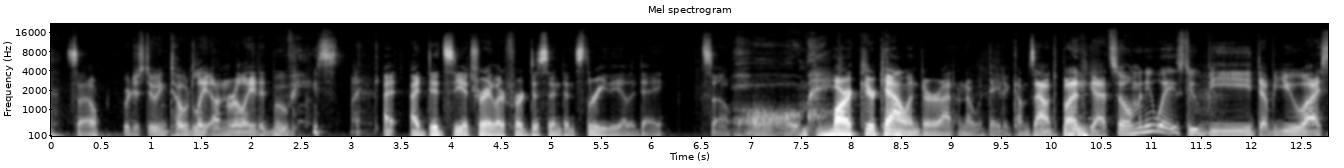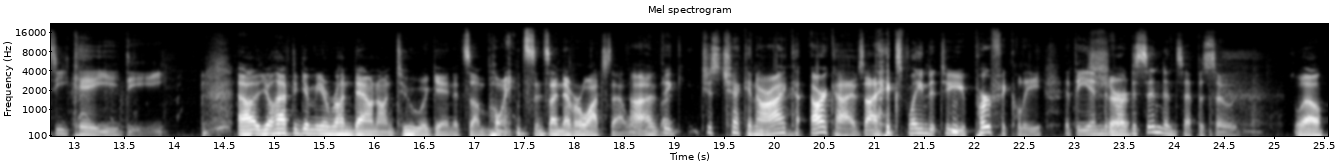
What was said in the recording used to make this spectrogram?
so We're just doing totally unrelated movies. like, I, I did see a trailer for Descendants 3 the other day. So, oh man, mark your calendar. I don't know what date it comes out, but You got so many ways to be W I C K E D. uh, you'll have to give me a rundown on two again at some point since I never watched that one. I think just checking our archi- archives, I explained it to you perfectly at the end of our Descendants episode. Well,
